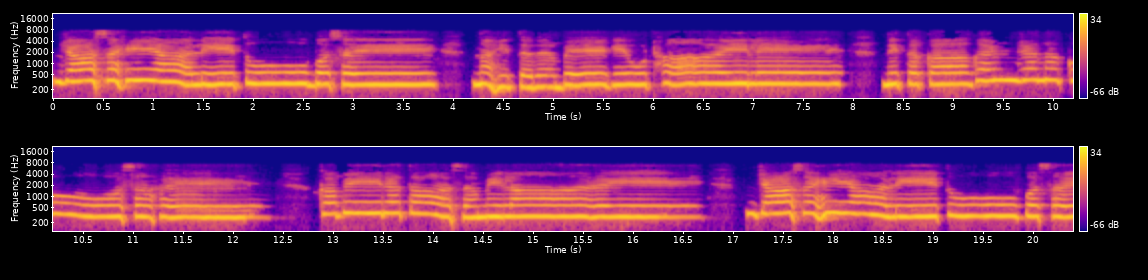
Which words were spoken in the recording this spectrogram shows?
जासही आली तू बसे नाहीतर बेगे उठाईले नित का गंजन को है कबीरता समिलाई जासही आली तू बसे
